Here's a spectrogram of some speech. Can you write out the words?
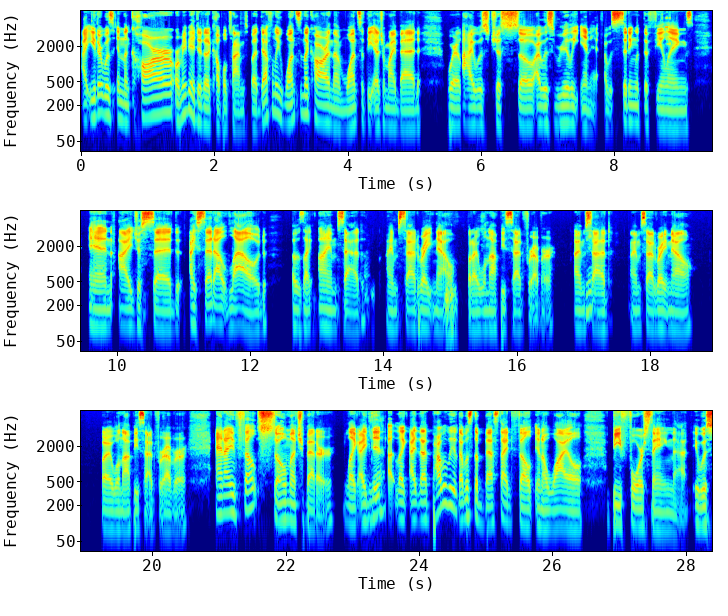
I either was in the car or maybe I did it a couple times, but definitely once in the car and then once at the edge of my bed where I was just so, I was really in it. I was sitting with the feelings and I just said, I said out loud, I was like, I am sad. I am sad right now, but I will not be sad forever. I'm yeah. sad. I'm sad right now, but I will not be sad forever. And I felt so much better. Like I did, yeah. Uh, like I that probably that was the best I'd felt in a while before saying that. It was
